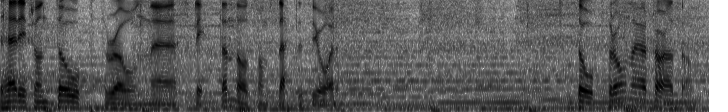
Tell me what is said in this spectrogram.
Det här är från Dope Throne-splitten eh, då som släpptes i år. Dope Throne har jag hört talas om.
